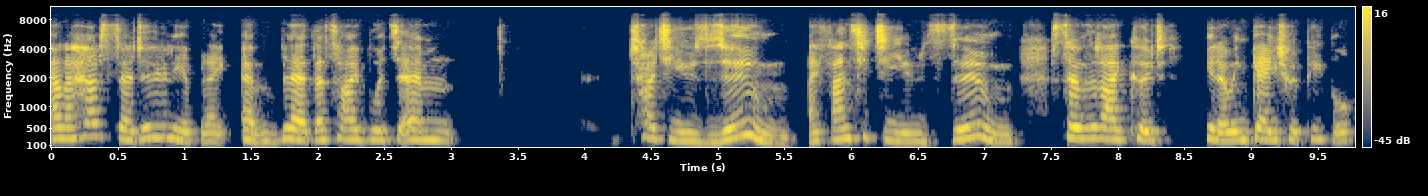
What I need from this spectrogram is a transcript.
and I have said earlier, Blake, um, Blair, that I would um, try to use Zoom. I fancy to use Zoom so that I could, you know, engage with people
